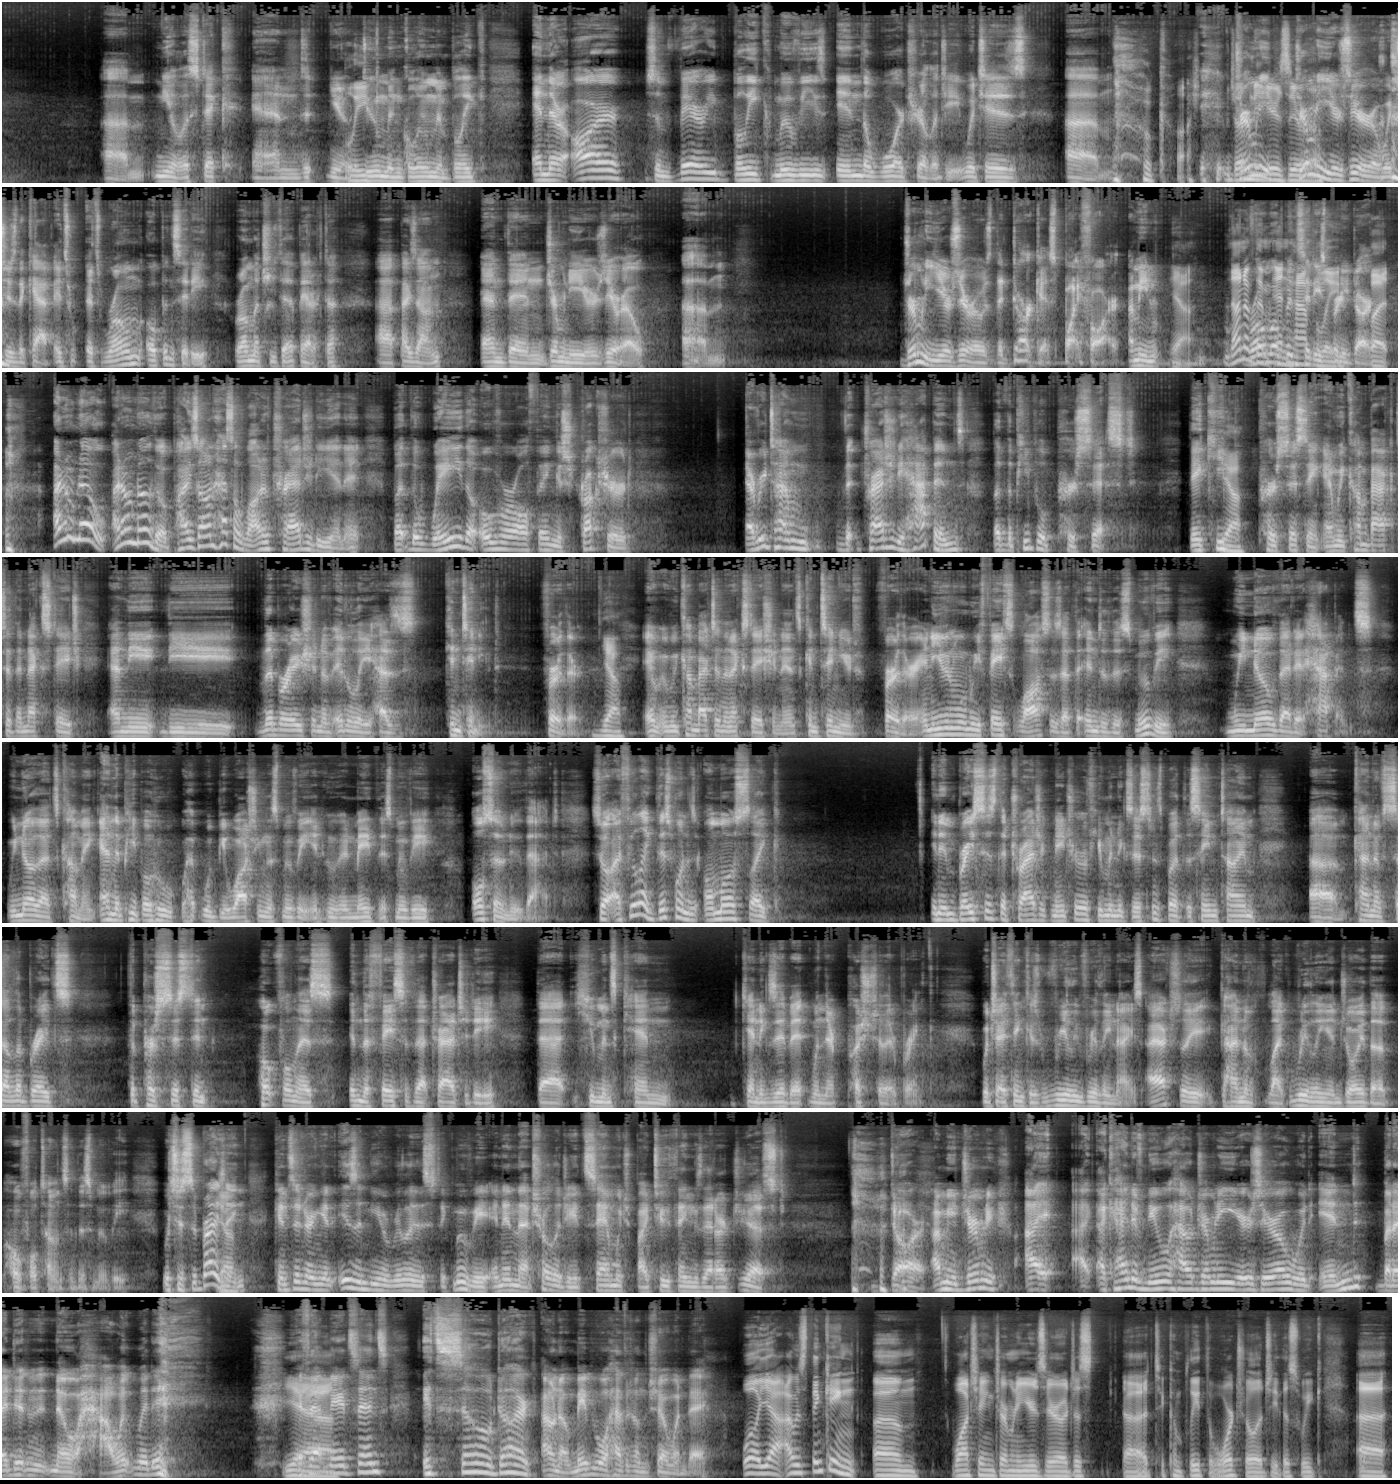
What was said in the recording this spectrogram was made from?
um, nihilistic and you know Bleak. doom and gloom and bleak, and there are some very bleak movies in the War trilogy, which is um, Oh gosh, Germany, Germany, year zero. Germany Year Zero, which is the cap. It's it's Rome, open city, Roma città aperta, uh, Paisan, and then Germany Year Zero. Um, Germany Year Zero is the darkest by far. I mean, Yeah, none of Rome them Open city is pretty dark. but I don't know. I don't know though. Paisan has a lot of tragedy in it, but the way the overall thing is structured, every time the tragedy happens, but the people persist. They keep Yeah. persisting, and we come back to the next stage, and the the liberation of Italy has continued further. yeah, And we come back to the next station, and it's continued further. And even when we face losses at the end of this movie, we know that it happens. We know that's coming. And the people who would be watching this movie and who had made this movie also knew that. So I feel like this one is almost like it embraces the tragic nature of human existence, but at the same time, um, kind of celebrates the persistent hopefulness in the face of that tragedy that humans can can exhibit when they're pushed to their brink, which I think is really, really nice. I actually kind of like really enjoy the hopeful tones of this movie, which is surprising Yeah. considering it is a neo-realistic movie, and in that trilogy, it's sandwiched by two things that are just dark. I mean, Germany. I, I I kind of knew how Germany Year Zero would end, but I didn't know how it would end. yeah. If that made sense. It's so dark. I don't know. Maybe we'll have it on the show one day. Well, yeah, I was thinking um, watching Germany Year Zero just uh, to complete the war trilogy this week. Uh,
